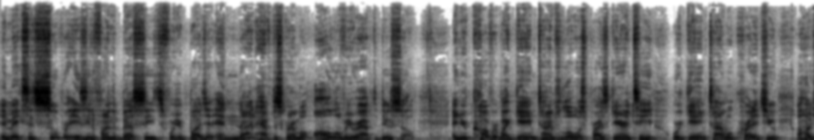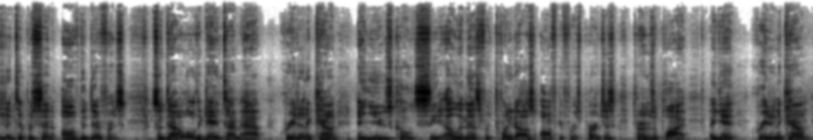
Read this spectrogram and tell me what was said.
it makes it super easy to find the best seats for your budget and not have to scramble all over your app to do so. And you're covered by Gametime's lowest price guarantee, where Gametime will credit you 110% of the difference. So download the Gametime app, create an account, and use code CLNS for $20 off your first purchase. Terms apply. Again, create an account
